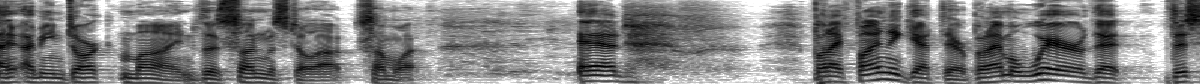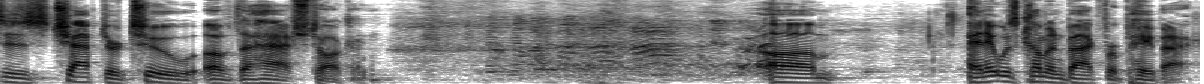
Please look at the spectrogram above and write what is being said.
I, I mean, dark mind. The sun was still out somewhat. And, but I finally get there, but I'm aware that this is chapter two of the hash talking. Um, and it was coming back for payback.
